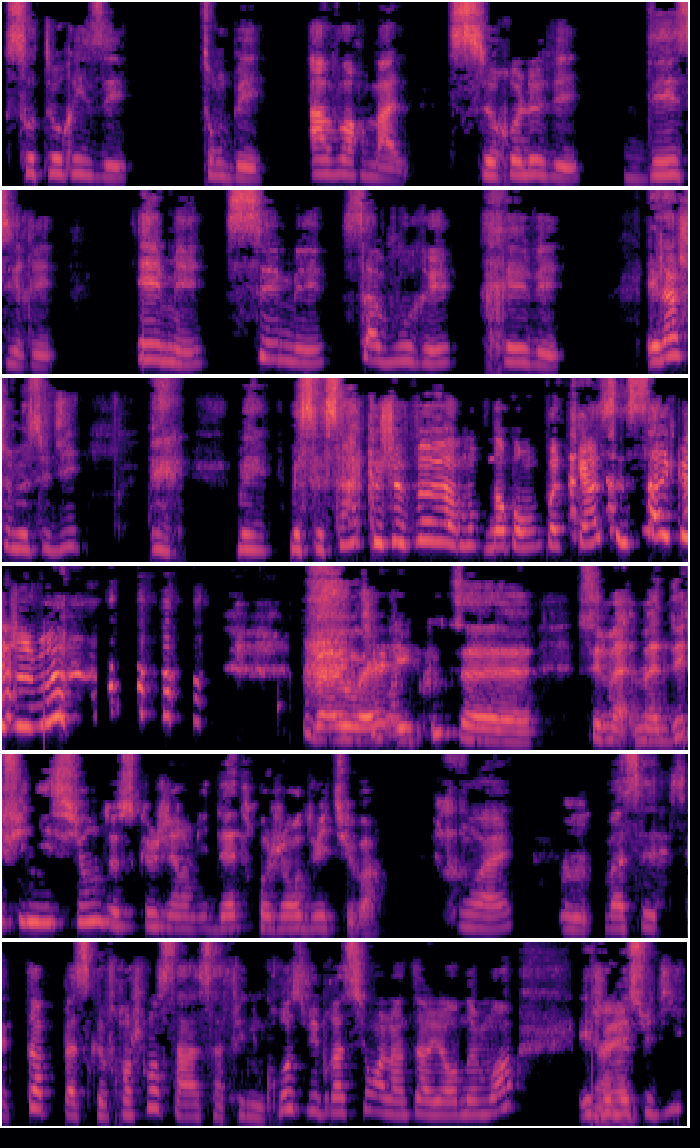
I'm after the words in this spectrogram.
s'autoriser, tomber, avoir mal, se relever, désirer, aimer, s'aimer, savourer, rêver. Et là, je me suis dit, mais, mais, mais c'est ça que je veux dans mon podcast, c'est ça que je veux. bah ouais, écoute, euh, c'est ma, ma définition de ce que j'ai envie d'être aujourd'hui, tu vois. Ouais. Mm. Bah c'est top parce que franchement ça ça fait une grosse vibration à l'intérieur de moi et je me suis dit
